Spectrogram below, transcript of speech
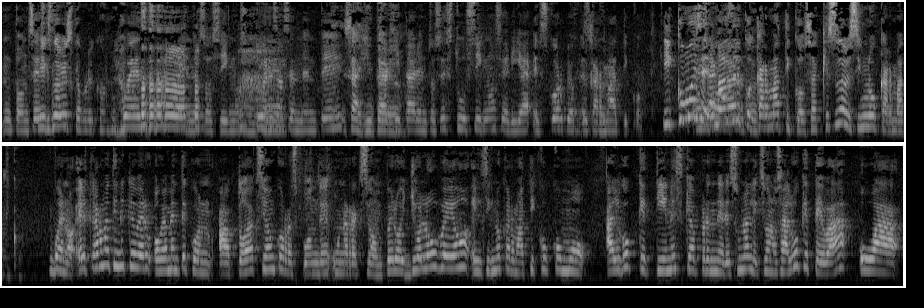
Entonces, Mi exnovio es Capricornio. puedes estar atrayendo esos signos. Tú eres ascendente Sagitario. Sagitario, entonces tu signo sería Escorpio, el karmático. ¿Y cómo es el más del co- karmático? O sea, ¿qué es del signo karmático? Bueno, el karma tiene que ver, obviamente, con a toda acción corresponde una reacción, pero yo lo veo el signo karmático como algo que tienes que aprender, es una lección, o sea, algo que te va o a,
